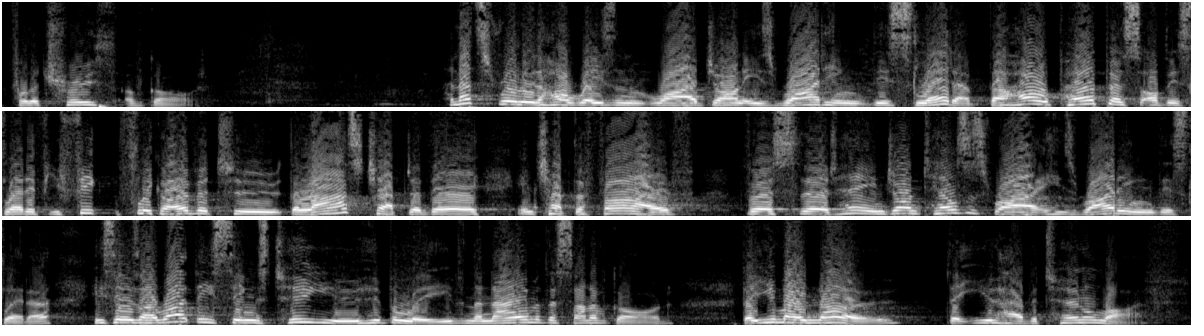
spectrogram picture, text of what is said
for the truth of God. And that's really the whole reason why John is writing this letter. The whole purpose of this letter, if you flick over to the last chapter there in chapter 5, verse 13, John tells us why he's writing this letter. He says, I write these things to you who believe in the name of the Son of God, that you may know that you have eternal life.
